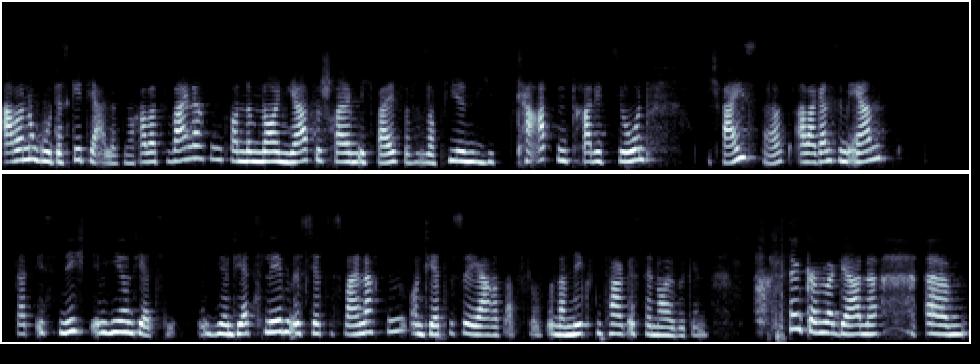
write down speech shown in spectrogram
Aber nun gut, das geht ja alles noch. Aber zu Weihnachten von einem neuen Jahr zu schreiben, ich weiß, das ist auf vielen Karten Tradition. Ich weiß das, aber ganz im Ernst, das ist nicht im Hier und Jetzt leben im Hier und Jetzt leben, ist jetzt ist Weihnachten und jetzt ist der Jahresabschluss und am nächsten Tag ist der Neubeginn. Dann können wir gerne ähm,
